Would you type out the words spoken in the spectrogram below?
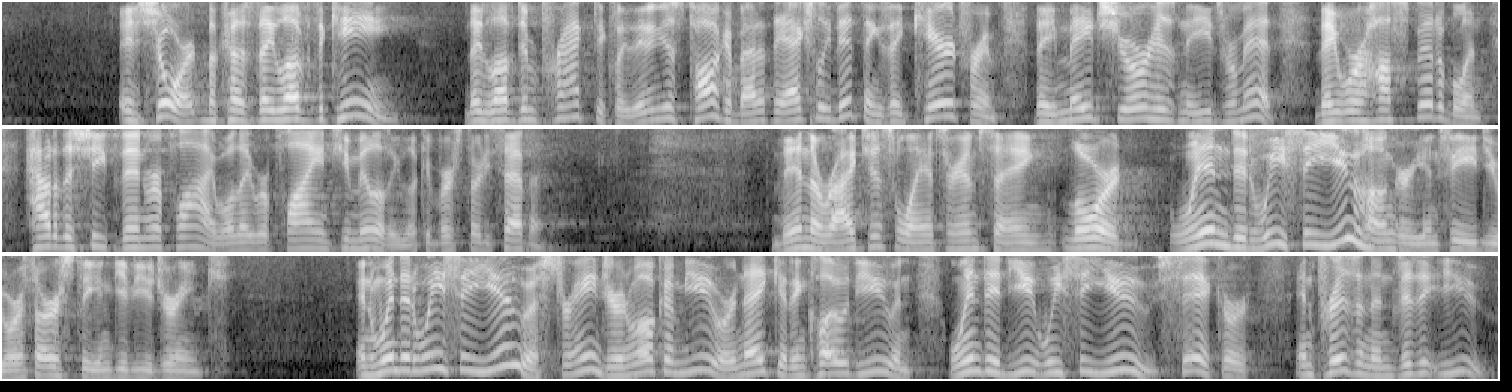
In short, because they loved the king. They loved him practically. They didn't just talk about it, they actually did things. They cared for him. They made sure his needs were met. They were hospitable. And how do the sheep then reply? Well, they reply in humility. Look at verse 37. Then the righteous will answer him, saying, Lord, when did we see you hungry and feed you, or thirsty and give you drink? And when did we see you, a stranger, and welcome you, or naked and clothe you? And when did you, we see you sick or in prison and visit you?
